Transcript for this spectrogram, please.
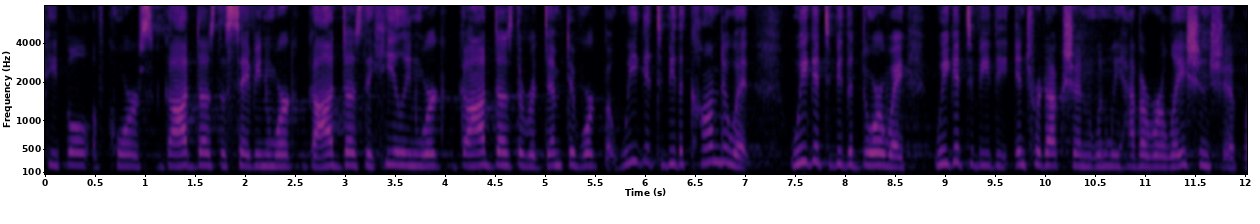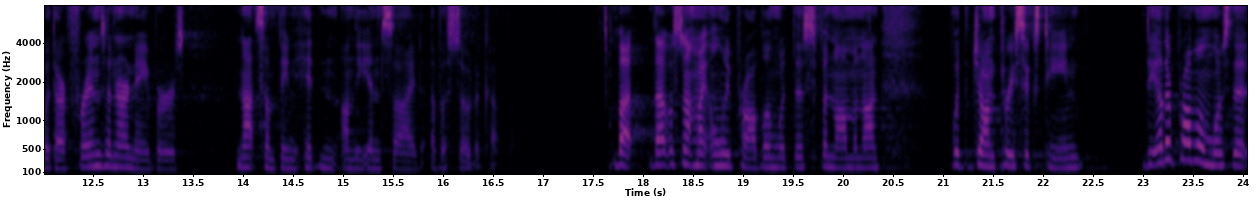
people, of course. God does the saving work, God does the healing work, God does the redemptive work, but we get to be the conduit. We get to be the doorway. We get to be the introduction when we have a relationship with our friends and our neighbors, not something hidden on the inside of a soda cup. But that was not my only problem with this phenomenon with John 3:16. The other problem was that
